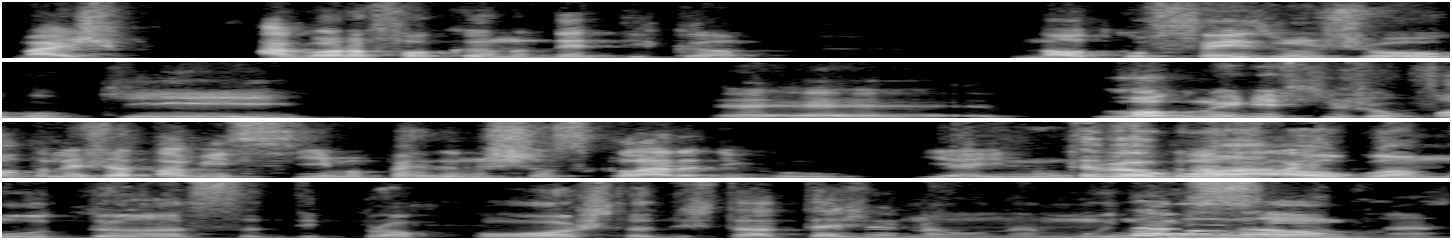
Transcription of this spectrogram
Mas agora focando dentro de campo. O Náutico fez um jogo que é, é, logo no início do jogo, o Fortaleza já estava em cima, perdendo chance clara de gol. E aí nunca teve alguma, alguma mudança de proposta, de estratégia, não, né? Muito não, cima, não, né?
